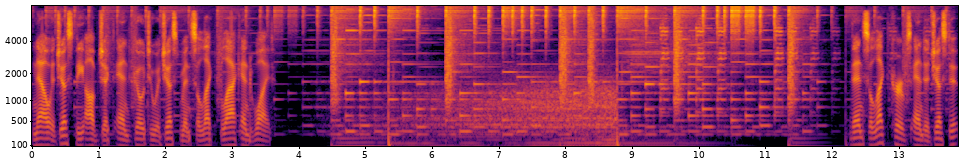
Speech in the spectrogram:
Now adjust the object and go to adjustment select black and white. Then select curves and adjust it.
